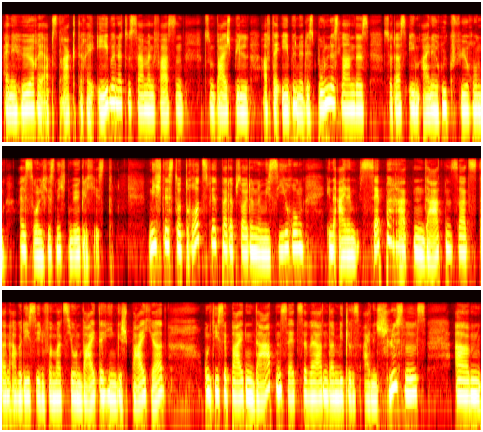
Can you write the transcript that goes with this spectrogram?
eine höhere, abstraktere Ebene zusammenfassen, zum Beispiel auf der Ebene des Bundeslandes, sodass eben eine Rückführung als solches nicht möglich ist. Nichtsdestotrotz wird bei der Pseudonymisierung in einem separaten Datensatz dann aber diese Information weiterhin gespeichert und diese beiden Datensätze werden dann mittels eines Schlüssels ähm,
